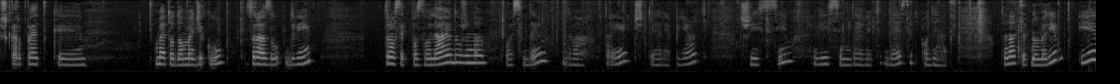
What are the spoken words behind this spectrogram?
Шкарпетки методом Magic Loop. Зразу дві. Тросик дозволяє довжина. Ось один, два, три, чотири, п'ять, шість, сім, вісім, дев'ять, десять, одинадцять. 11 номерів і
